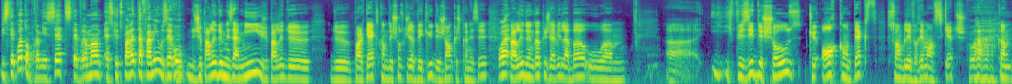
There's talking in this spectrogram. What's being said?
Puis c'était quoi ton premier set? C'était vraiment. Est-ce que tu parlais de ta famille ou zéro? Je parlais de mes amis, je parlais de, de Park X, comme des choses que j'avais vécues, des gens que je connaissais. Ouais. Je parlais d'un gars que j'avais là-bas où euh, euh, il, il faisait des choses que, hors contexte, semblaient vraiment sketch. Ouais. Comme,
